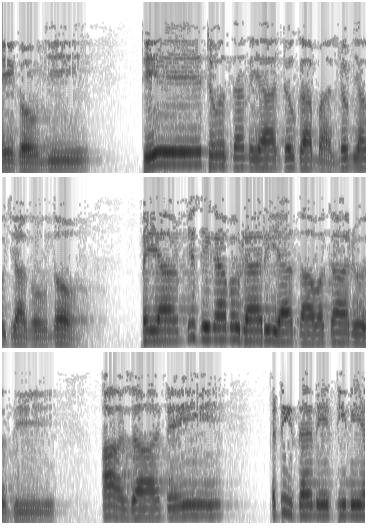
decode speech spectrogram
လေကုန်ပြီတေထိုသံတရားဒုက္ခမှလွတ်မြောက်ကြကုန်သောဖယားပစ္စေကဗုဒ္ဓရိယသာဝကတို့သည်အာဇာတိပဋိသန္ဓေတည်နေရ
